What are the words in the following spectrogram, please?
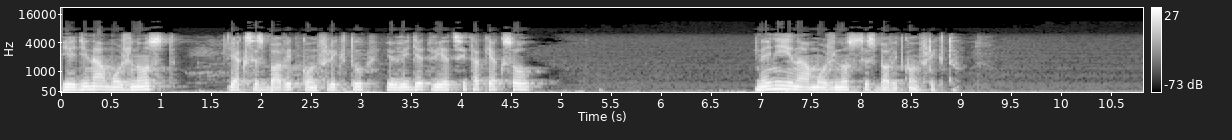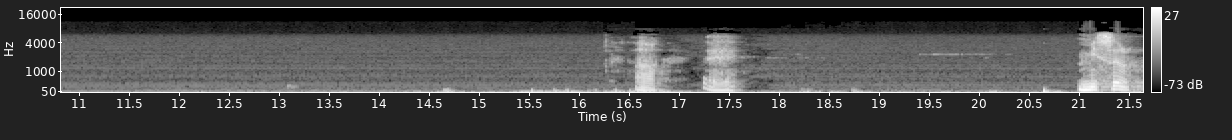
Jediná možnost, jak se zbavit konfliktu, je vidět věci tak, jak jsou. Není jiná možnost se zbavit konfliktu. A eh, mysl,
